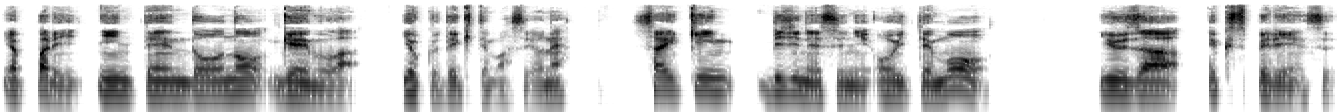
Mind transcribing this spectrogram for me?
やっぱり任天堂のゲームはよくできてますよね。最近ビジネスにおいてもユーザーエクスペリエンス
